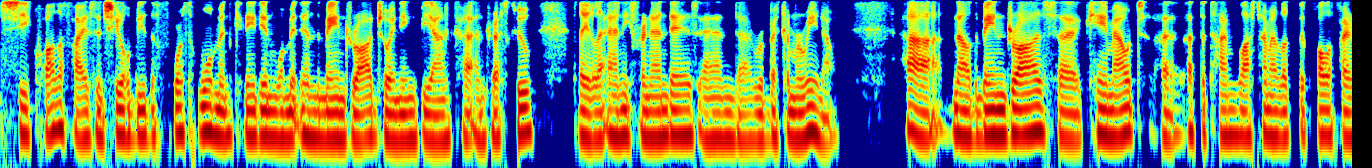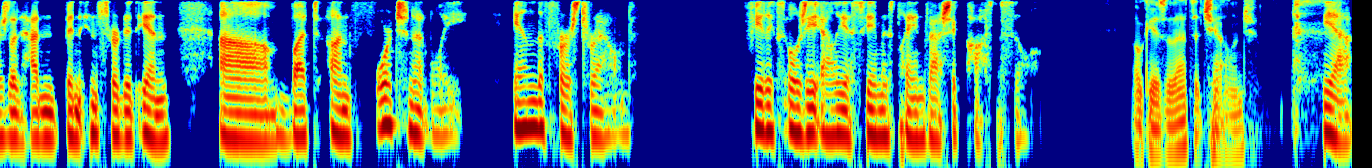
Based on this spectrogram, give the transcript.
she qualifies and she will be the fourth woman, Canadian woman in the main draw, joining Bianca Andreescu, Leylah Annie Fernandez, and uh, Rebecca Marino. Uh, now, the main draws uh, came out uh, at the time, last time I looked, the qualifiers that hadn't been inserted in. Um, but unfortunately, in the first round, Felix Auger Aliassime is playing Vasek Pospisil. Okay, so that's a challenge. Yeah.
